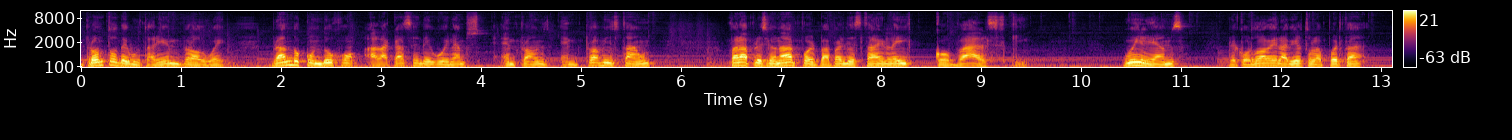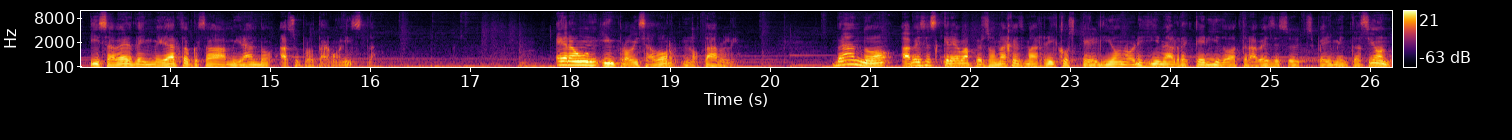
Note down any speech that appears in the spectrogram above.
pronto debutaría en Broadway, Brando condujo a la casa de Williams en, en Provincetown para presionar por el papel de Stanley Kowalski. Williams recordó haber abierto la puerta y saber de inmediato que estaba mirando a su protagonista. Era un improvisador notable. Brando a veces creaba personajes más ricos que el guion original requerido a través de su experimentación.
